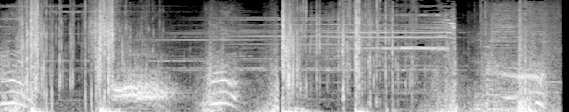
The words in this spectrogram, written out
Ugh!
